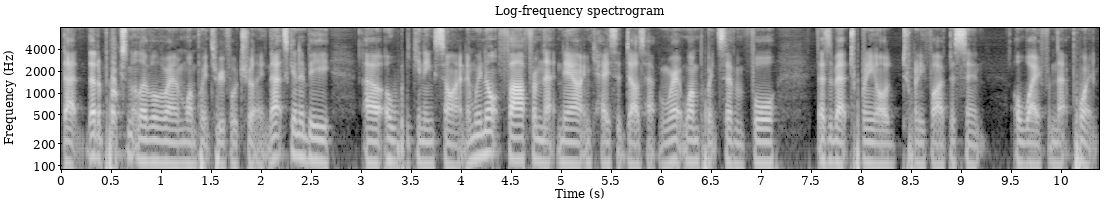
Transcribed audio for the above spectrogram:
That, that approximate level around 1.34 trillion. That's going to be uh, a weakening sign. And we're not far from that now in case it does happen. We're at 1.74. That's about 20 odd, 25% away from that point.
